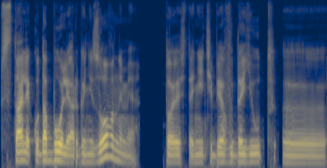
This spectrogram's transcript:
стали куда более организованными. То есть они тебе выдают э,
